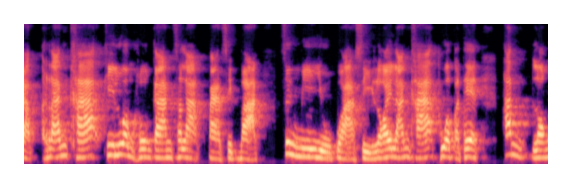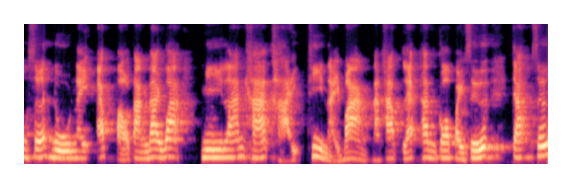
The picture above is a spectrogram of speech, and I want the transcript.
กับร้านค้าที่ร่วมโครงการสลาก 80 บาท ซึ่งมีอยู่กว่า 400 ร้านค้าทั่วประเทศ ท่านลองเซิร์ชดูในแอปเป๋าตังค์ได้ว่ามีร้านค้าขายที่ไหนบ้างนะครับ และท่านก็ไปซื้อ จะซื้อ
